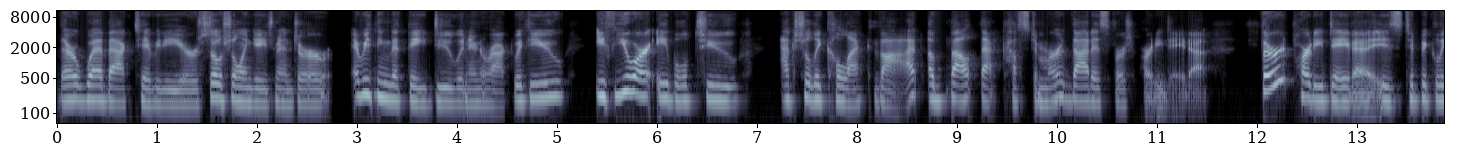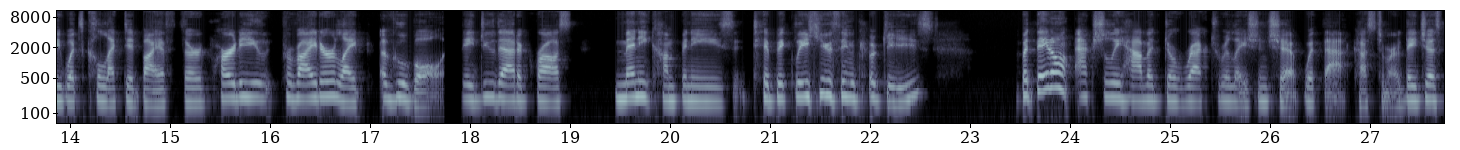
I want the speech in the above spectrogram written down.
their web activity or social engagement or everything that they do and interact with you. If you are able to actually collect that about that customer, that is first party data. Third party data is typically what's collected by a third party provider like a Google. They do that across many companies, typically using cookies, but they don't actually have a direct relationship with that customer. They just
